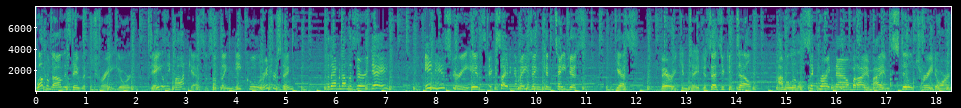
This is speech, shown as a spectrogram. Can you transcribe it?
Welcome to On This Day with Trae, your daily podcast of something neat, cool, or interesting that happened on this very day in history. It's exciting, amazing, contagious. Yes, very contagious. As you can tell, I'm a little sick right now, but I am I am still Trae Dorn,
